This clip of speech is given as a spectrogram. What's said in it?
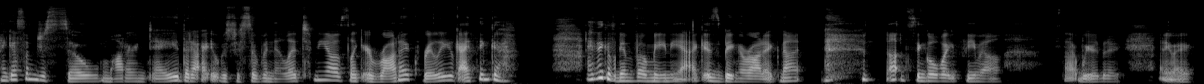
I guess I'm just so modern day that I, it was just so vanilla to me. I was like, erotic, really? I think of I think of nymphomaniac as being erotic, not not single white female. Is that weird that I anyway.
